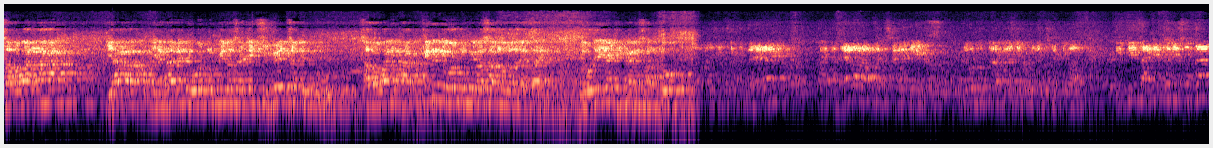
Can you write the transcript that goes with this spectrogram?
सर्वांना या येणाऱ्या निवडणुकीसाठी शुभेच्छा देतो. सर्वांनी ताकदीने निवडणुकीला सामोरं जायचं आहे. तेवढे या ठिकाणी सांगतो. किती झाली तरी सुद्धा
